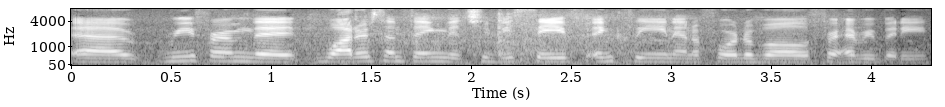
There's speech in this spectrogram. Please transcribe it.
uh, reaffirm that water is something that should be safe and clean and affordable for everybody.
